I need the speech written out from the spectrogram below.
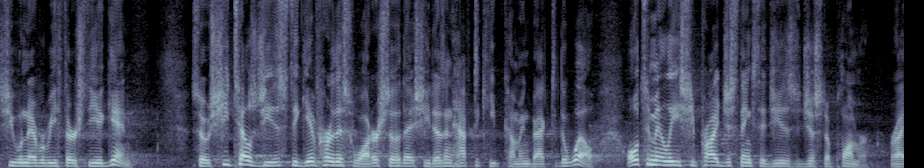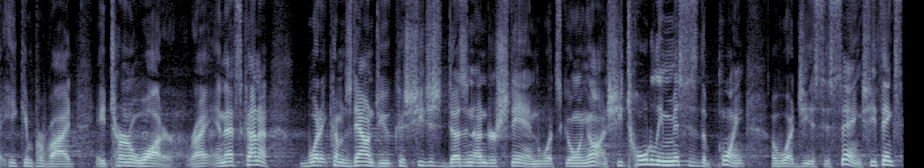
she will never be thirsty again. So she tells Jesus to give her this water so that she doesn't have to keep coming back to the well. Ultimately, she probably just thinks that Jesus is just a plumber, right? He can provide eternal water, right? And that's kind of what it comes down to because she just doesn't understand what's going on. She totally misses the point of what Jesus is saying. She thinks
